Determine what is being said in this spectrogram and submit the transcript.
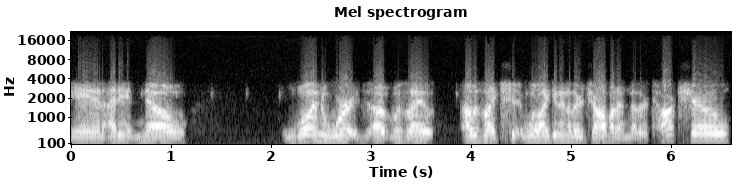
and I didn't know one word. Uh, was I? I was like, will I get another job on another talk show,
